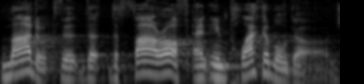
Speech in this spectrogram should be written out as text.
Marduk, the, the, the far off and implacable God.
